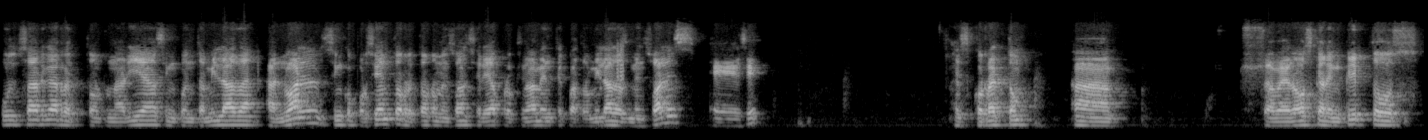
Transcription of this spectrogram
pool Sarga, retornaría 50 mil hadas anual, 5%, retorno mensual sería aproximadamente 4 mil hadas mensuales. Eh, sí, es correcto. Uh, a ver, Oscar, en criptos,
